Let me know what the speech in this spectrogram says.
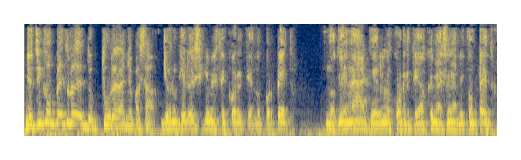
Yo estoy con Petro desde octubre del año pasado. Yo no quiero decir que me esté correteando por Petro. No tiene nada que ver los correteados que me hacen a mí con Petro.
